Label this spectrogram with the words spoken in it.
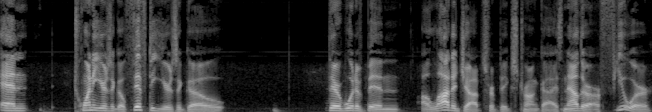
and 20 years ago, 50 years ago, there would have been a lot of jobs for big, strong guys. Now there are fewer.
